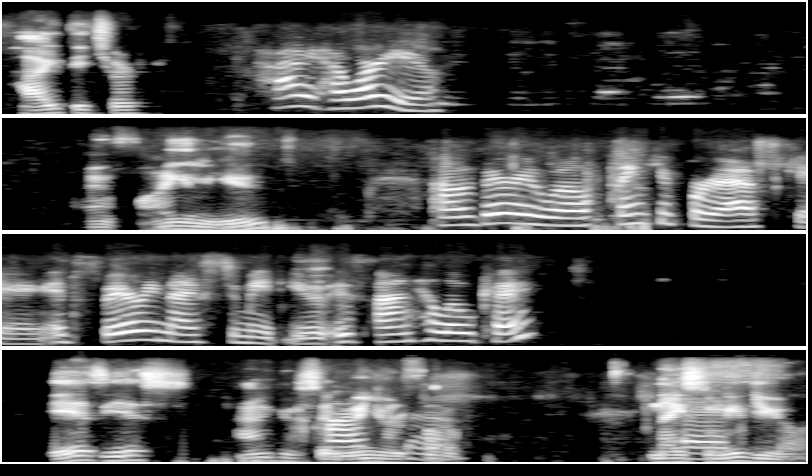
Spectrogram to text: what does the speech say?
Hi, teacher. Hi, how are you? I'm fine, you? I'm very well. Thank you for asking. It's very nice to meet you. Is Angel okay? Yes, yes. Ángel Cermeño Awesome. Alfaro. Nice to meet you.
